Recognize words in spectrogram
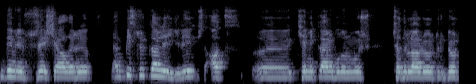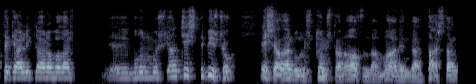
ne bileyim süs eşyaları. Yani biz Türklerle ilgili işte at, e, kemikler bulunmuş, çadırlarla örtülü dört tekerlekli arabalar e, bulunmuş. Yani çeşitli birçok eşyalar bulunmuş. Tunçtan, altından, madenden, taştan.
